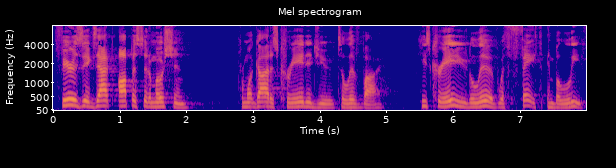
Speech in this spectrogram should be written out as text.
Fear is the exact opposite emotion from what God has created you to live by. He's created you to live with faith and belief.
